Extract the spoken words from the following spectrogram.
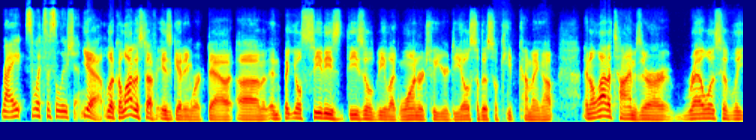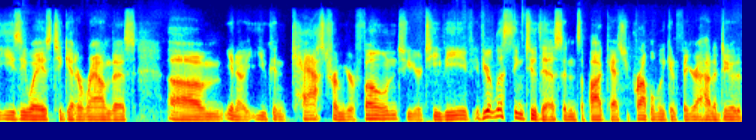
right? So what's the solution? Yeah, look, a lot of the stuff is getting worked out, um, and but you'll see these these will be like one or two year deals, so this will keep coming up. And a lot of times there are relatively easy ways to get around this. Um, you know, you can cast from your phone to your TV. If, if you're listening to this and it's a podcast, you probably can figure out how to do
